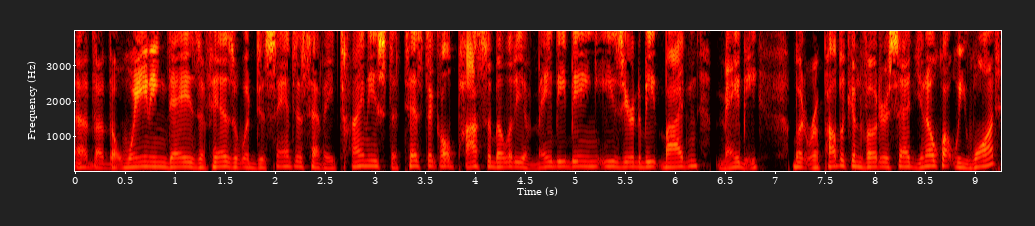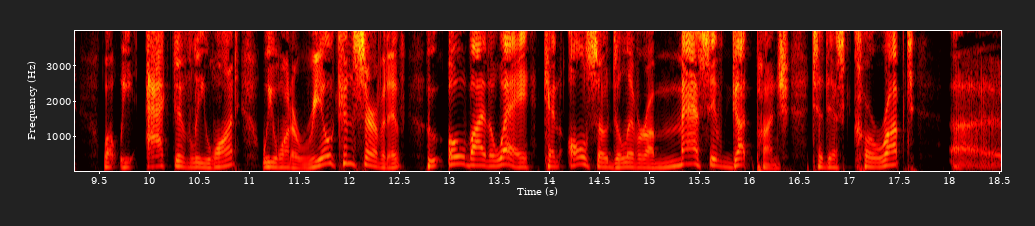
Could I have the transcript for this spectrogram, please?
uh, the the waning days of his. Would DeSantis have a tiny statistical possibility of maybe being easier to beat Biden? Maybe, but Republican voters said, you know what we want. What we actively want, we want a real conservative who, oh, by the way, can also deliver a massive gut punch to this corrupt uh,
